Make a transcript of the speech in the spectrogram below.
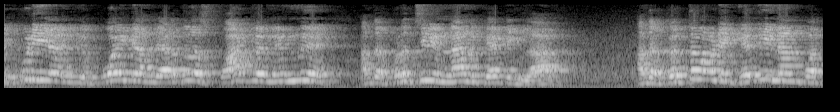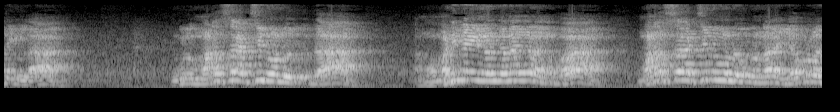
எப்படியா நீங்க போயிட்டு அந்த இடத்துல ஸ்பாட்ல நின்று அந்த பிரச்சனை என்னன்னு கேட்டீங்களா? அந்த பெத்தவனுடைய கதி என்னன்னு பாத்தீங்களா? உங்களுக்கு மனசாட்சின்னு ஒண்ணு இருக்குதா? நம்ம மனித இனம் நாங்கப்பா மனசாட்சின்னு ஒண்ணு இருக்குண்ணா எவ்வளவு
